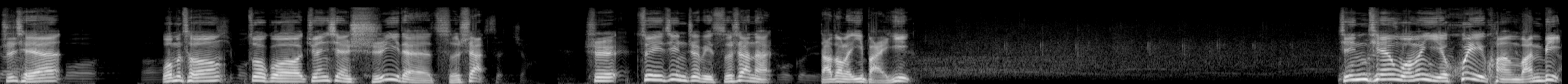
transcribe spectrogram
之前，我们曾做过捐献十亿的慈善，是最近这笔慈善呢，达到了一百亿。今天我们已汇款完毕，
